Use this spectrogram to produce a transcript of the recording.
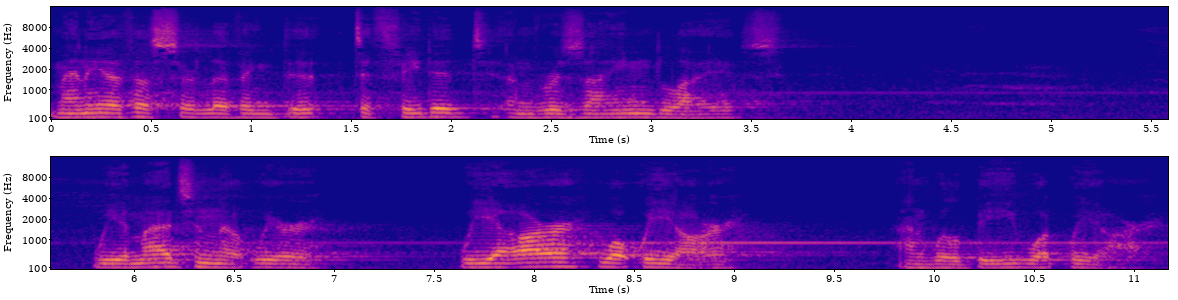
Many of us are living de- defeated and resigned lives. We imagine that we're, we are what we are and will be what we are.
